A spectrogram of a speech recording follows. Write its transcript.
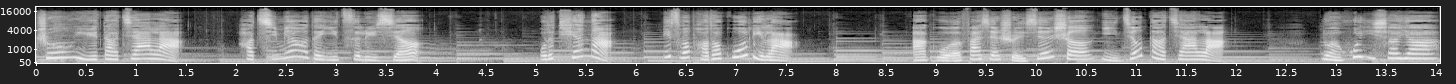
终于到家啦！好奇妙的一次旅行！我的天哪！你怎么跑到锅里啦？阿果发现水先生已经到家啦，暖和一下呀。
